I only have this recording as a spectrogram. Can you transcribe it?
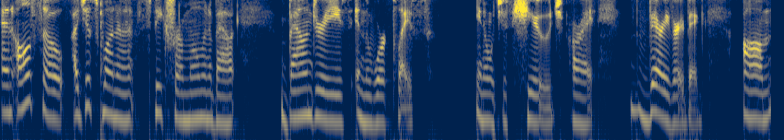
And also, I just want to speak for a moment about boundaries in the workplace, you know, which is huge. All right. Very, very big. Um,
